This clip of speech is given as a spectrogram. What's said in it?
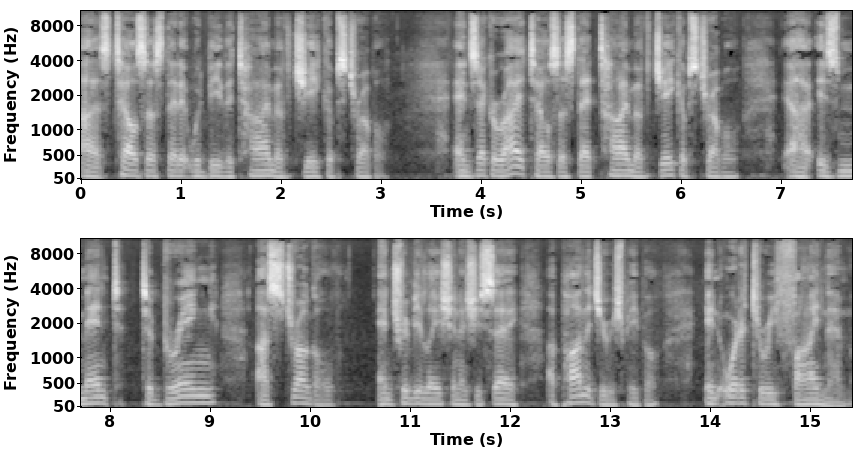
uh, tells us that it would be the time of Jacob's trouble. And Zechariah tells us that time of Jacob's trouble uh, is meant to bring a struggle and tribulation, as you say, upon the Jewish people in order to refine them.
